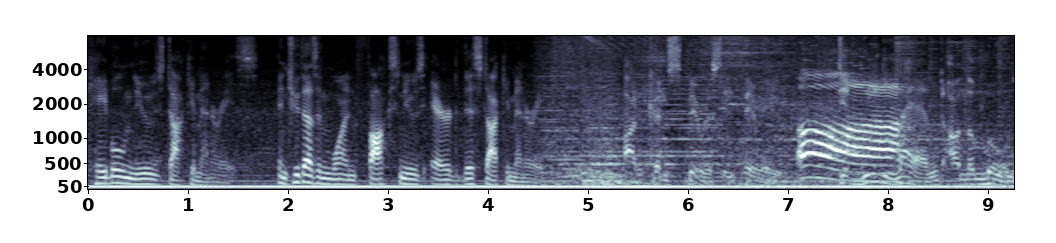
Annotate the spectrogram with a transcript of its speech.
cable news documentaries. In 2001, Fox News aired this documentary. On conspiracy theory, Ah. did we land on the moon?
